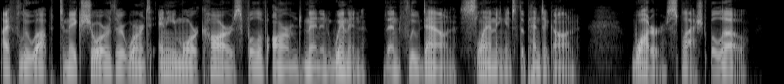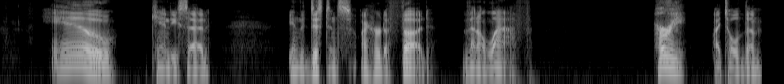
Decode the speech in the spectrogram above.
I flew up to make sure there weren't any more cars full of armed men and women, then flew down, slamming into the Pentagon. Water splashed below. Ew, Candy said. In the distance, I heard a thud, then a laugh. Hurry, I told them.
